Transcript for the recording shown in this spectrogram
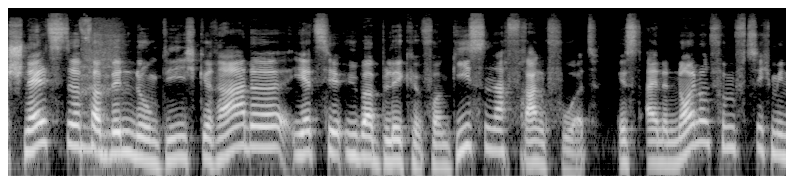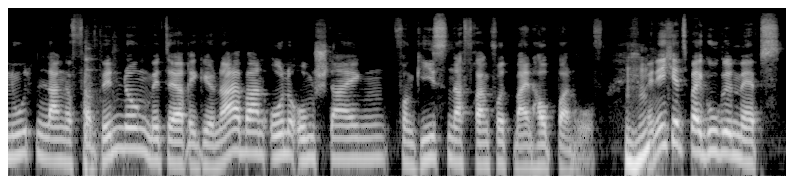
schnellste Verbindung, die ich gerade jetzt hier überblicke, von Gießen nach Frankfurt, ist eine 59 Minuten lange Verbindung mit der Regionalbahn ohne Umsteigen von Gießen nach Frankfurt, mein Hauptbahnhof. Mhm. Wenn ich jetzt bei Google Maps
